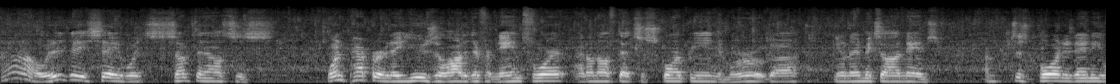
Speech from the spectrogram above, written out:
I don't know, what did they say? What something else is one pepper, they use a lot of different names for it. I don't know if that's a scorpion, the moruga. You know, they mix a lot of names. I'm just bored at any.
